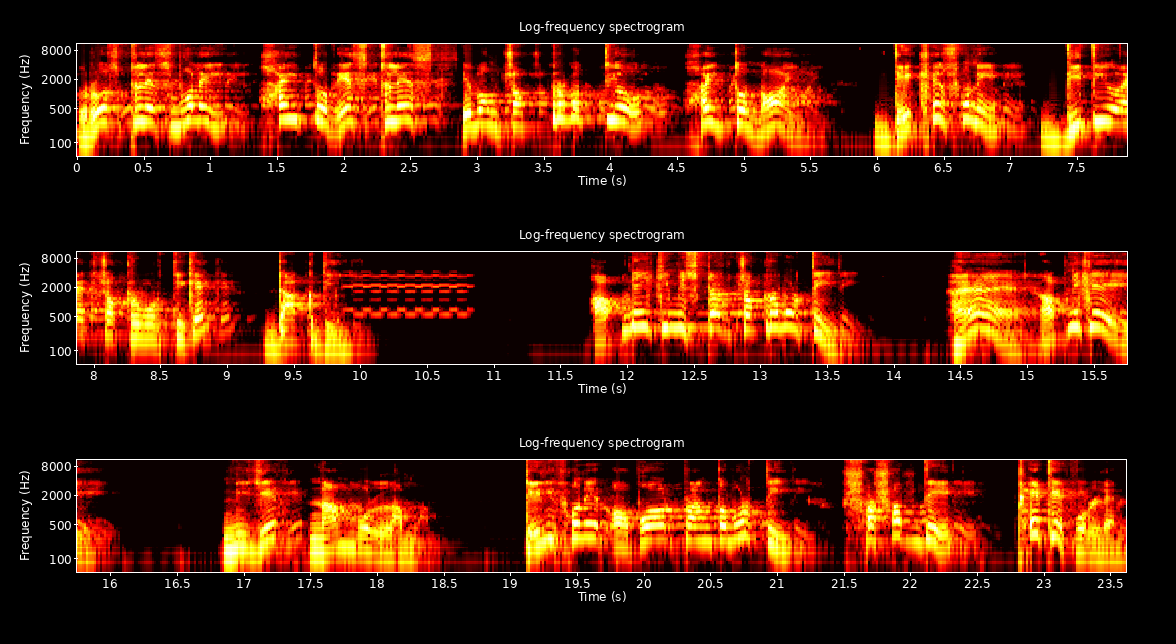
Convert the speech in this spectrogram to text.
রোস্টলেস বলেই হয়তো রেস্টলেস এবং চক্রবর্তীও হয়তো নয়। দেখে শুনে দ্বিতীয় এক চক্রবর্তীকে ডাক দিই। আপনি কি মিস্টার চক্রবর্তী? হ্যাঁ আপনি কে? নিজের নাম বললাম। টেলিফোনের অপর প্রান্তবর্তী সশব্দে ফেটে পড়লেন।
